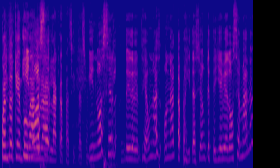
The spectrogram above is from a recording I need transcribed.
¿Cuánto tiempo va a durar la capacitación? Y no hacer de, una, una capacitación que te lleve dos semanas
